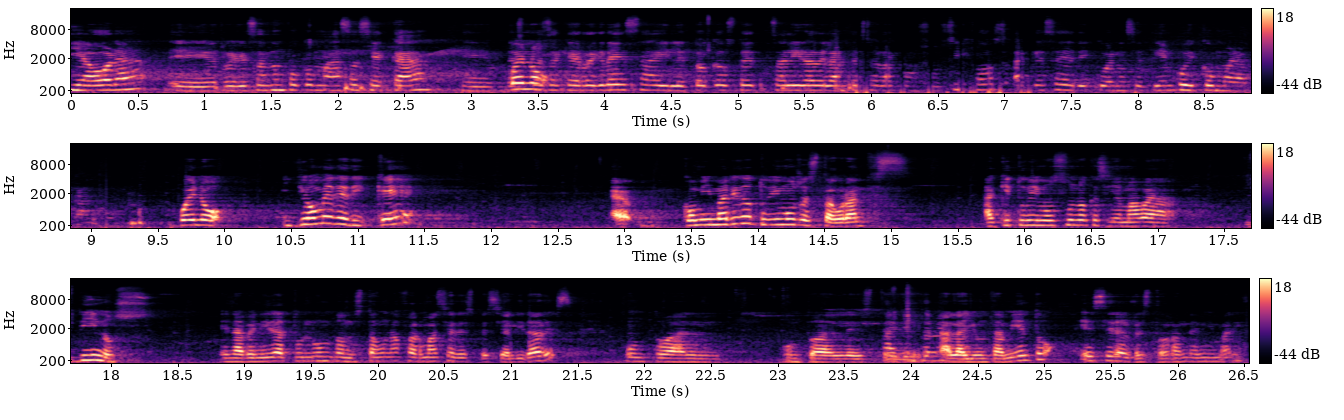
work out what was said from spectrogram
Y ahora, eh, regresando un poco más hacia acá, eh, después Bueno. de que regresa y le toca a usted salir adelante sola con sus hijos, ¿a qué se dedicó en ese tiempo y cómo era Cancún? Bueno, yo me dediqué, eh, con mi marido tuvimos restaurantes. Aquí tuvimos uno que se llamaba Dinos. en Avenida Tulum, donde está una farmacia de especialidades, junto al, junto al, este, Ayuntamiento. al ayuntamiento. Ese era el restaurante de mi marido.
